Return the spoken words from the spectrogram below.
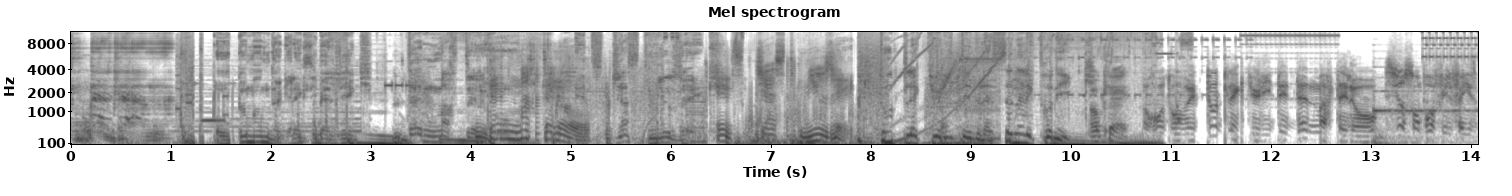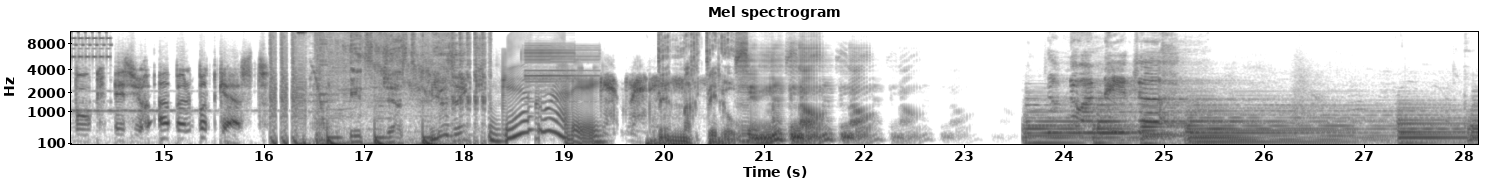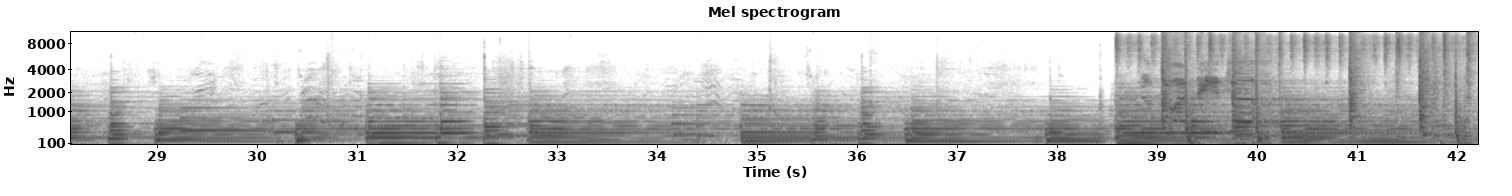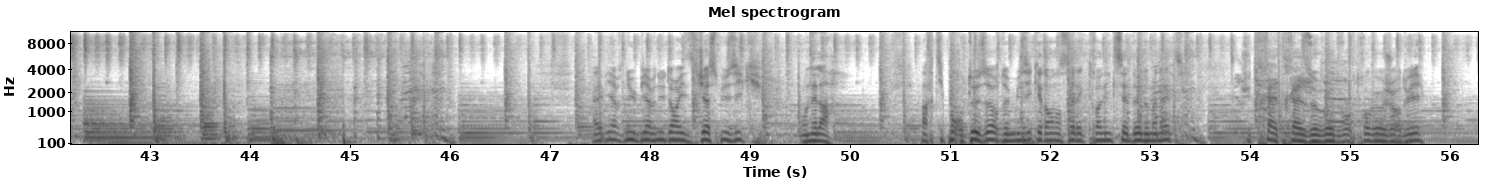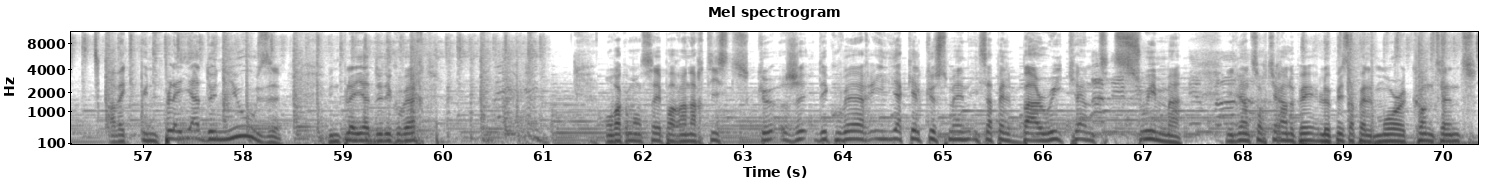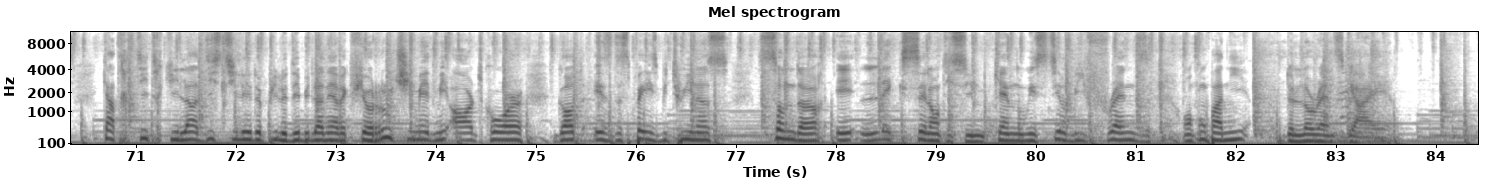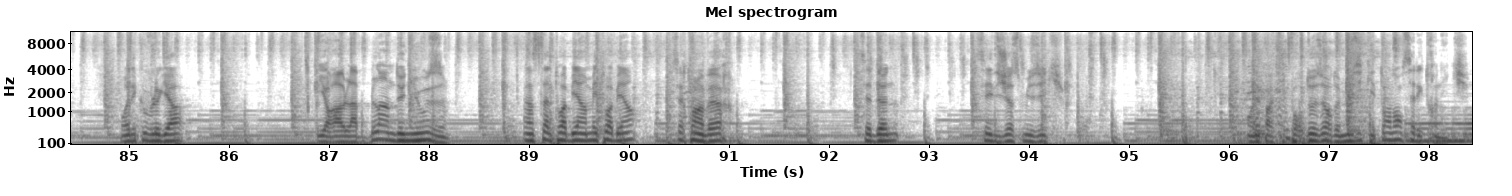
Aux commandes de Galaxy Belgique, Dan Martello. Dan Martello. It's just music. It's just music. Toute l'actualité de la scène électronique. Ok. Retrouvez toute l'actualité d'Anne Martello sur son profil Facebook et sur Apple Podcast. It's just music. Get ready. Dan Martello. C'est maintenant. You know I need you. You Allez, bienvenue, bienvenue dans It's Just Music. On est là. Parti pour deux heures de musique et tendance électronique, c'est de nos manettes. Je suis très très heureux de vous retrouver aujourd'hui avec une pléiade de news, une pléiade de découvertes. On va commencer par un artiste que j'ai découvert il y a quelques semaines. Il s'appelle Barry Can't Swim. Il vient de sortir un EP. L'EP s'appelle More Content. Quatre titres qu'il a distillés depuis le début de l'année avec Fiorucci Made Me Hardcore, God is the Space Between Us, Thunder et l'excellentissime Can We Still Be Friends en compagnie de Lawrence Guy. On découvre le gars. Il y aura la blinde de news. Installe-toi bien, mets-toi bien, serre-toi un verre. C'est done. C'est Just Music. On est parti pour deux heures de musique et tendance électronique.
